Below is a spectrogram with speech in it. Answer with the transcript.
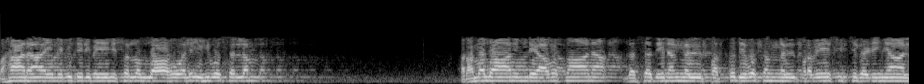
മഹാനായ നബി തിരുമേനി സല്ലാഹു അലൈഹി വസ്ല്ലം റമലാനിന്റെ അവസാന ദശദിനങ്ങൾ പത്ത് ദിവസങ്ങൾ പ്രവേശിച്ചു കഴിഞ്ഞാൽ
